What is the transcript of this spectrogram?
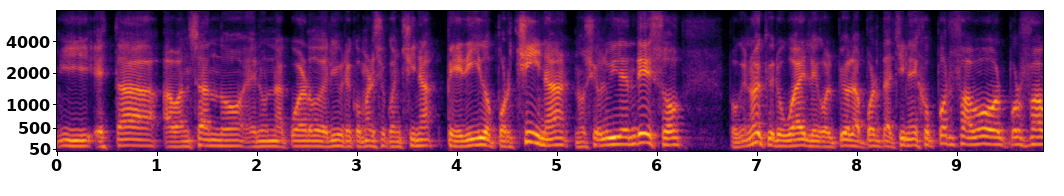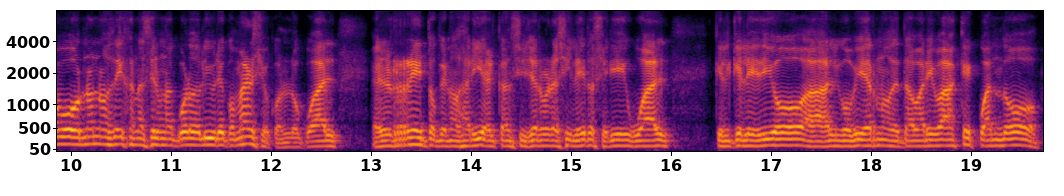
y está avanzando en un acuerdo de libre comercio con China pedido por China, no se olviden de eso, porque no es que Uruguay le golpeó la puerta a China y dijo, por favor, por favor, no nos dejan hacer un acuerdo de libre comercio, con lo cual el reto que nos daría el canciller brasileño sería igual que el que le dio al gobierno de Tabaré Vázquez cuando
